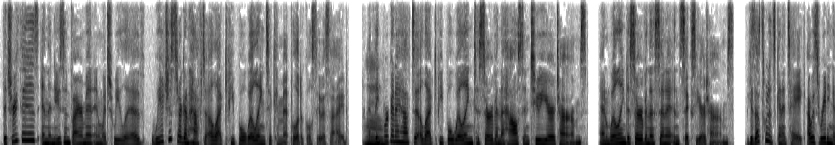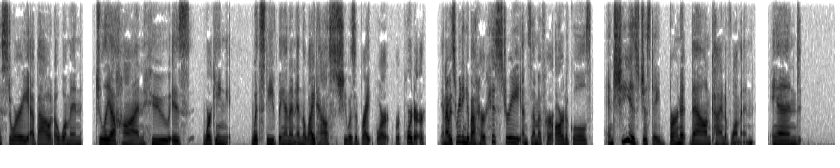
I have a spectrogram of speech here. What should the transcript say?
The truth is, in the news environment in which we live, we just are going to have to elect people willing to commit political suicide. Mm. I think mm. we're going to have to elect people willing to serve in the House in two year terms and willing to serve in the Senate in six year terms, because that's what it's going to take. I was reading a story about a woman, Julia Hahn, who is working with Steve Bannon in the White House. She was a Breitbart reporter. And I was reading about her history and some of her articles, and she is just a burn it down kind of woman. And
